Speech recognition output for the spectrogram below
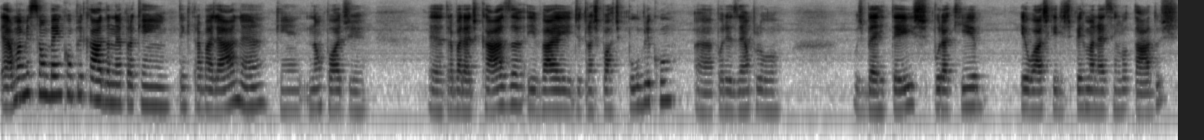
é uma missão bem complicada, né, para quem tem que trabalhar, né, quem não pode é, trabalhar de casa e vai de transporte público, é, por exemplo, os BRTs, por aqui eu acho que eles permanecem lotados.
